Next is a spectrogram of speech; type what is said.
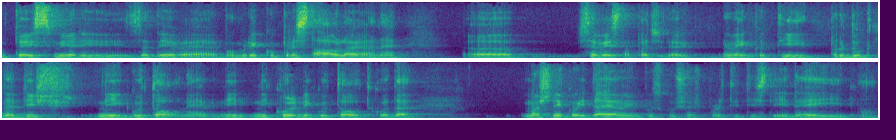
v tej smeri zadeve, bom rekel, predstavljajo. Uh, vse veste, pač, da vem, ko ti produkt narediš, ni gotov, ne, ni, nikoli ni gotov. Tako da imaš neko idejo in poskušaš proti tisti ideji. No.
